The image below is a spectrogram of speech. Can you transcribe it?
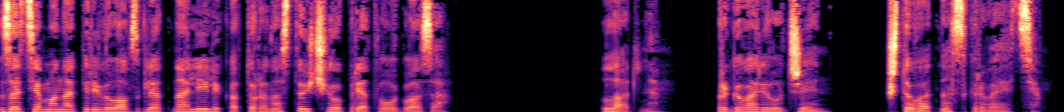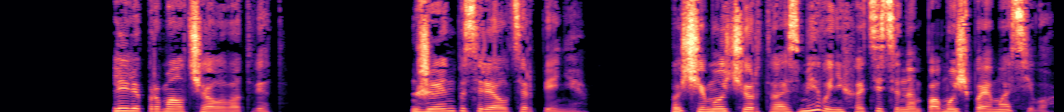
Затем она перевела взгляд на Лили, которая настойчиво прятала глаза. «Ладно, — проговорила Джейн. «Что вы от нас скрываете?» Лиля промолчала в ответ. Джейн потеряла терпение. «Почему, черт возьми, вы не хотите нам помочь поймать его?»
